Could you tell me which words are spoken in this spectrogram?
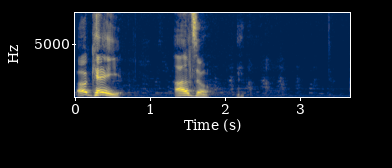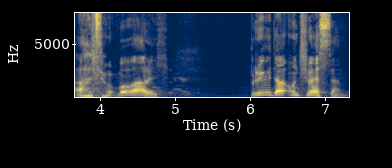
Okay, also, also, wo war ich? Brüder und Schwestern,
